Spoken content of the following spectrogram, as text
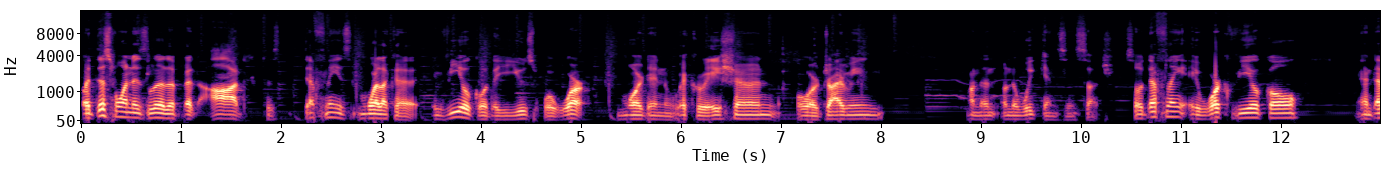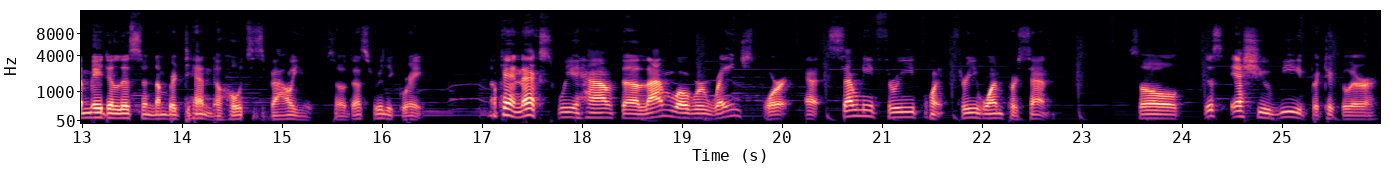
But this one is a little bit odd, because definitely it's more like a vehicle that you use for work, more than recreation or driving on the, on the weekends and such. So definitely a work vehicle, and that made the list of number 10 that holds its value. So that's really great. Okay, next we have the Land Rover Range Sport at 73.31%. So this SUV in particular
